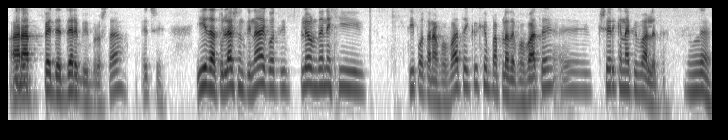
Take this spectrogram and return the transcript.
άρα πέντε ντέρμπι μπροστά. Έτσι. Είδα τουλάχιστον την ΑΕΚ ότι πλέον δεν έχει τίποτα να φοβάται και όχι απλά δεν φοβάται, ε, ξέρει και να επιβάλλεται. Ναι.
